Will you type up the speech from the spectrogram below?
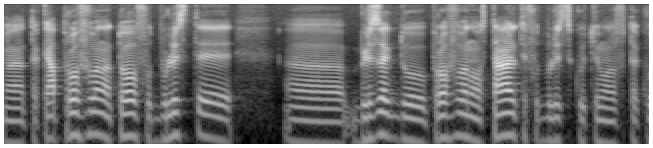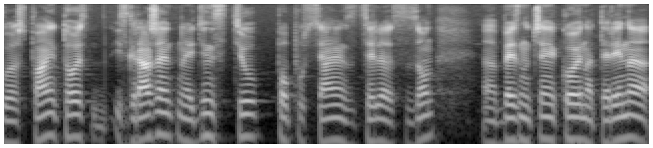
а, така профила на този футболист е близък до профила на останалите футболисти, които има в такова плани, т.е. изграждането на един стил по-постоянен за целия сезон, без значение кой е на терена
